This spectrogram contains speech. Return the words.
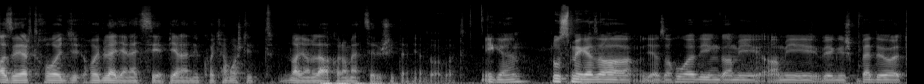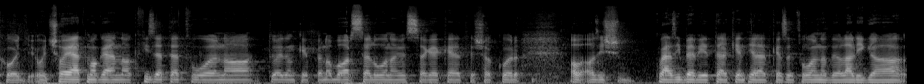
azért, hogy, hogy legyen egy szép jelenük, hogyha most itt nagyon le akarom egyszerűsíteni a dolgot. Igen. Plusz még ez a, ugye ez a holding, ami, ami végül is bedőlt, hogy, hogy saját magának fizetett volna tulajdonképpen a Barcelona összegeket, és akkor az is kvázi bevételként jelentkezett volna, de a La Liga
